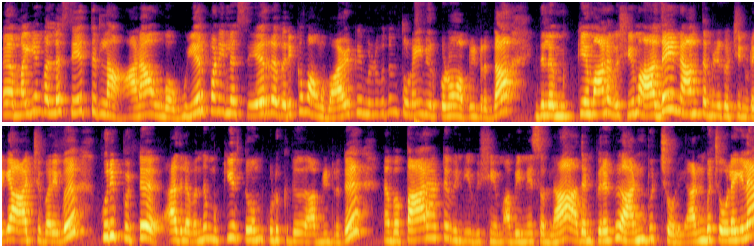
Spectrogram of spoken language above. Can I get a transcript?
மையங்களில் சேர்த்துடலாம். ஆனால் அவங்க உயர்பணியில் சேர்ற வரைக்கும் அவங்க வாழ்க்கை முழுவதும் துணை நிற்கணும் அப்படின்றது தான் இதில் முக்கியமான விஷயம். அதை நாம் தமிழ் கட்சியினுடைய ஆட்சி வரைவு குறிப்பிட்டு அதில் வந்து முக்கியத்துவம் கொடுக்குது அப்படின்றது நம்ம பாராட்ட வேண்டிய விஷயம் அப்படின்னே சொல்லலாம். அதன் பிறகு அன்பு சோலை. அன்பு சோலையில்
